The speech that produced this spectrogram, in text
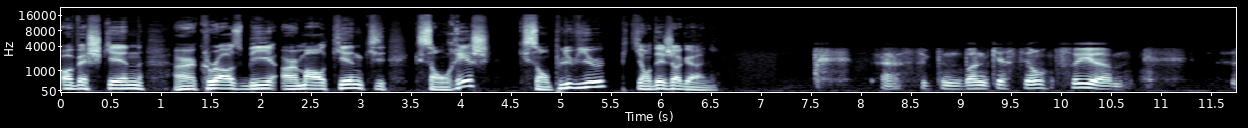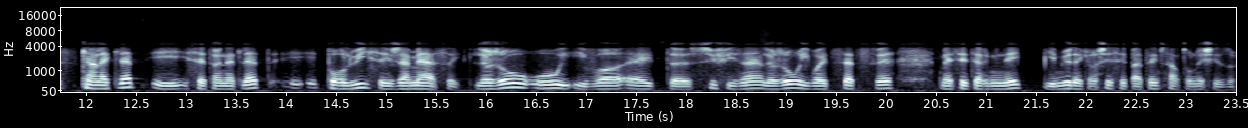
Ovechkin, un Crosby, un Malkin qui, qui, sont riches, qui sont plus vieux, puis qui ont déjà gagné? Euh, c'est une bonne question. Tu sais, euh, quand l'athlète, c'est un athlète, pour lui, c'est jamais assez. Le jour où il va être suffisant, le jour où il va être satisfait, mais ben, c'est terminé, il est mieux d'accrocher ses patins et s'en retourner chez eux.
